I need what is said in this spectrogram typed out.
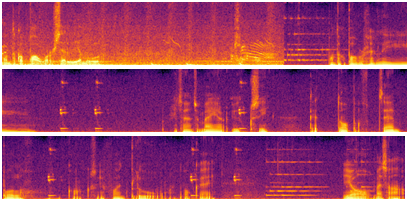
Montako power cellia mulla? Montako power cellia? Return to Mayor 1. Get top of temple. 2. Find blue. Okei. Okay. Joo, me saa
